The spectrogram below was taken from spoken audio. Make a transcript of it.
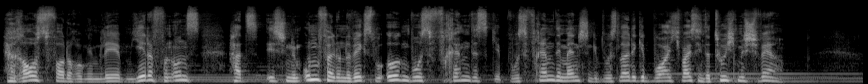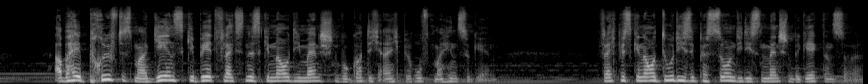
Herausforderung im Leben. Jeder von uns hat, ist in einem Umfeld unterwegs, wo irgendwo es Fremdes gibt, wo es fremde Menschen gibt, wo es Leute gibt, boah, ich weiß nicht, da tue ich mir schwer. Aber hey, prüft es mal, geh ins Gebet, vielleicht sind es genau die Menschen, wo Gott dich eigentlich beruft, mal hinzugehen. Vielleicht bist genau du diese Person, die diesen Menschen begegnen soll.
